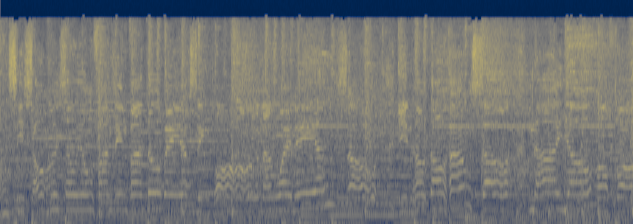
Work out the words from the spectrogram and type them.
还是受害受用犯贱犯到被虐成狂？能为你忍受，然后当享受，那又何妨？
